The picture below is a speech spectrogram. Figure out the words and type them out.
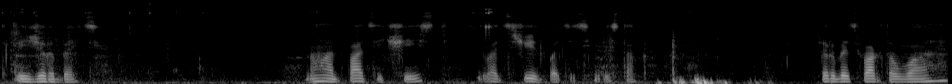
Такий жеребець. Нога 26, 26, 27 десь так. Жеребець варта уваги.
